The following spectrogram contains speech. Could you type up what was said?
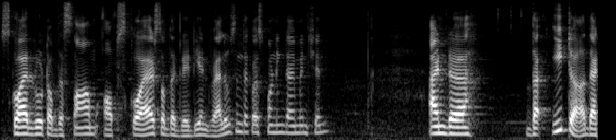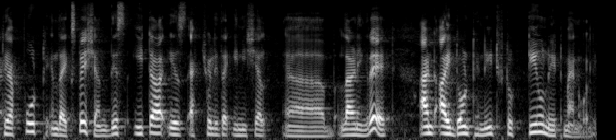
square root of the sum of squares of the gradient values in the corresponding dimension. And uh, the eta that you have put in the expression, this eta is actually the initial uh, learning rate and I do not need to tune it manually.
